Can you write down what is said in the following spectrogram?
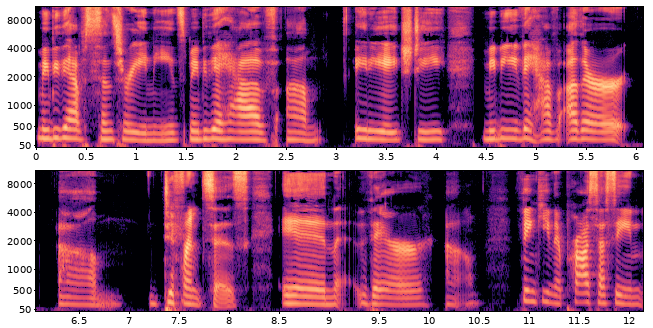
Maybe they have sensory needs, maybe they have um, ADHD, maybe they have other um, differences in their um, thinking, their processing,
